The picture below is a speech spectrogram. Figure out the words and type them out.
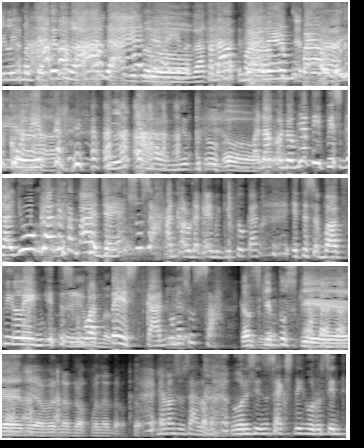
Feeling mencetnya tuh nggak ada Nggak gitu ada, loh. gitu. Nggak kenapa. Nggak nempel tuh ke kulit. Ah gitu loh. Padahal kondomnya tipis nggak juga tetap aja ya susah kan kalau udah kayak begitu kan itu about feeling itu Iya, sebuah bener. taste kan udah Iya. susah Kan skin to skin. ya bener dok, bener dok. Emang susah loh ngurusin seks nih, ngurusin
